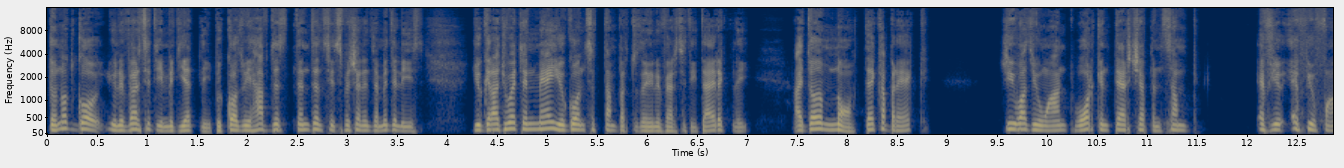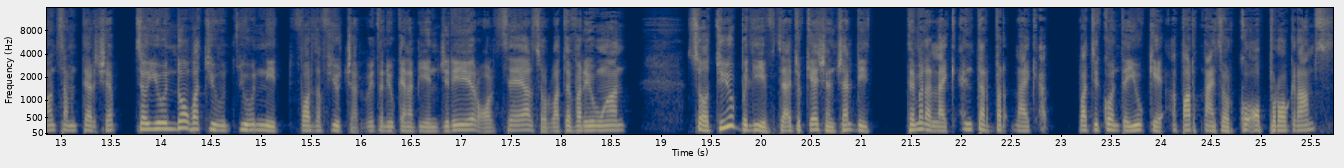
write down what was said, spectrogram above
do not go university immediately because we have this tendency, especially in the Middle East. You graduate in May, you go in September to the university directly. I don't know. Take a break, see what you want, work internship in some if you if you found some internship. So you know what you you need for the future, whether you're gonna be engineer or sales or whatever you want. So do you believe the education shall be similar like inter like uh, what you call in the UK apartheid or co-op programs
